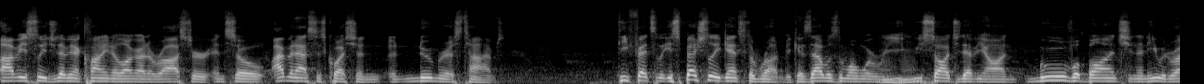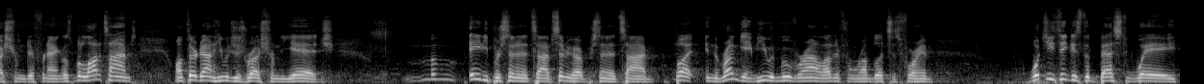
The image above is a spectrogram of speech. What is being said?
obviously Jadeveon Clowney no longer on the roster, and so I've been asked this question uh, numerous times. Defensively, especially against the run, because that was the one where we, mm-hmm. we saw Jadeveon move a bunch, and then he would rush from different angles. But a lot of times on third down, he would just rush from the edge. 80% of the time, 75% of the time. But in the run game, he would move around a lot of different run blitzes for him. What do you think is the best way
